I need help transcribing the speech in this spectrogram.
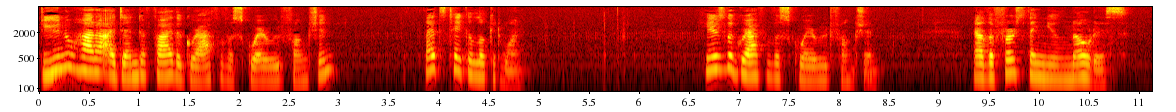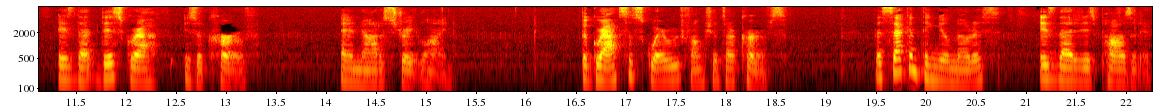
Do you know how to identify the graph of a square root function? Let's take a look at one. Here's the graph of a square root function. Now the first thing you'll notice is that this graph is a curve and not a straight line. The graphs of square root functions are curves. The second thing you'll notice is that it is positive.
